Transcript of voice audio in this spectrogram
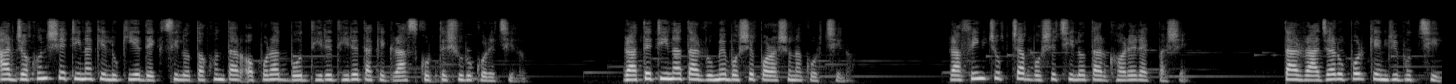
আর যখন সে টিনাকে লুকিয়ে দেখছিল তখন তার অপরাধ বোধ ধীরে ধীরে তাকে গ্রাস করতে শুরু করেছিল। রাতে টিনা তার রুমে বসে পড়াশোনা করছিল। রাফিন চুপচাপ বসেছিল তার ঘরের একপাশে। তার রাজার উপর কেন্দ্রীভূত ছিল।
